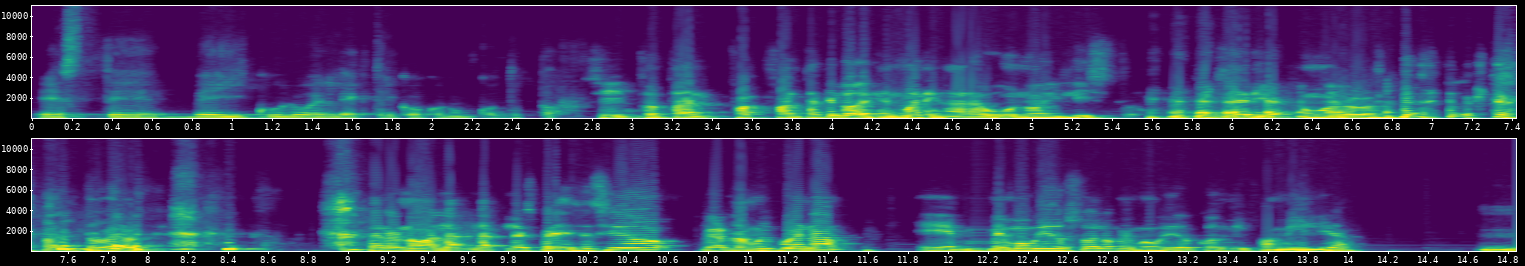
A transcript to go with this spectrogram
este vehículo eléctrico con un conductor. Sí, total. falta que lo dejen manejar a uno y listo. Sería como lo, que falta. Pero, no, la, experiencia ha sido, verdad, muy buena. Eh, me he movido solo, me he movido con mi familia. Mm.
